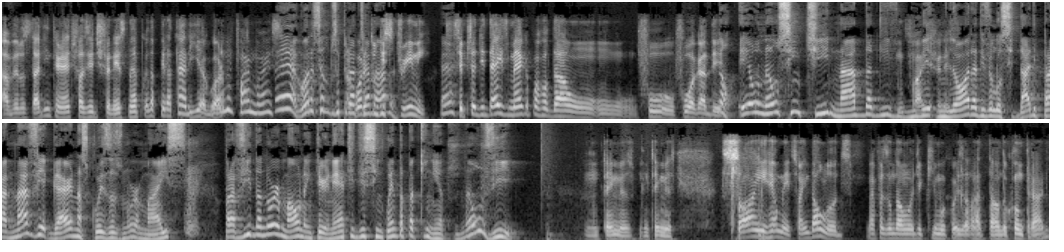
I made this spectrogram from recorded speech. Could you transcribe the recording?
a velocidade da internet fazia diferença na época da pirataria. Agora não faz mais. É, agora você não precisa piratear Agora é tudo nada. streaming. É. Você precisa de 10 mega para rodar um, um, full, full HD. Não, eu não senti nada de me melhora de velocidade para navegar nas coisas normais, para vida normal na internet de 50 para 500. Não vi. Não tem mesmo, não tem mesmo. Só em realmente, só em downloads. Vai fazer um download aqui, uma coisa lá, tal, do contrário.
